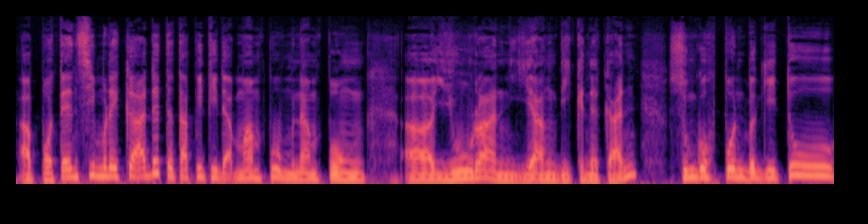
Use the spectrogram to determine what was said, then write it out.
uh, potensi mereka ada tetapi tidak mampu menampung uh, yuran yang dikenakan sungguh pun begitu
